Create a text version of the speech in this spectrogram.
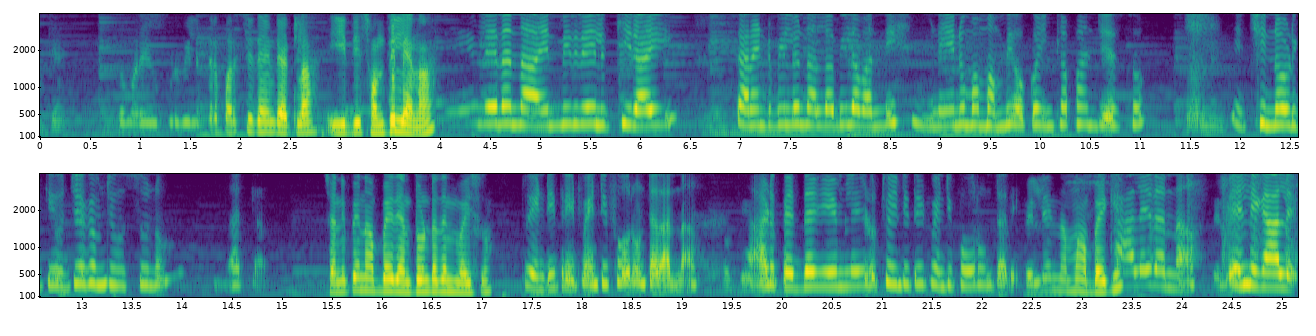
ఓకే. సో మరి ఇప్పుడు వీళ్ళిద్దరి పరిస్థితి ఏంటి ఎట్లా ఇది సొంత ఇల్లేనా ఏం లేదన్నా ఎనిమిది వేలు కిరాయి. కరెంట్ బిల్లు నల్ల బిల్లు అవన్నీ నేను మా మమ్మీ ఒక ఇంట్లో పని చేస్తాం చిన్నోడికి ఉద్యోగం చూస్తున్నాం. అట్లా. చనిపోయిన అబ్బాయిది ఎంత ఉంటుందండి వయసు? ట్వంటీ త్రీ ట్వంటీ ఫోర్ ఉంటుంది అన్న. ఆడు పెద్ద ఏం లేడు ట్వంటీ త్రీ ట్వంటీ ఫోర్ ఉంటుంది. పెళ్ళైందమ్మా అబ్బాయికి? కాలేదన్న. పెళ్ళి కాలే.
